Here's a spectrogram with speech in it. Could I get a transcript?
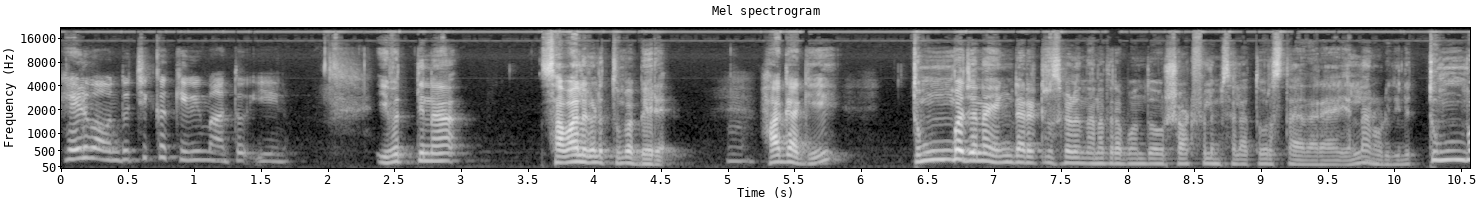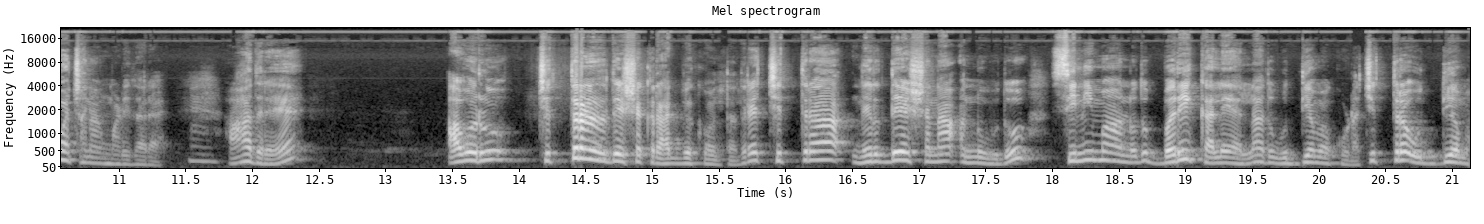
ಹೇಳುವ ಒಂದು ಚಿಕ್ಕ ಕಿವಿ ಮಾತು ಏನು? ಇವತ್ತಿನ ಸವಾಲುಗಳು ತುಂಬ ಬೇರೆ. ಹಾಗಾಗಿ ತುಂಬ ಜನ ಯಂಗ್ ಡೈರೆಕ್ಟರ್ಸ್ಗಳು ನನ್ನ ಹತ್ರ ಬಂದು ಅವ್ರು ಶಾರ್ಟ್ ಫಿಲ್ಮ್ಸ್ ಎಲ್ಲ ತೋರಿಸ್ತಾ ಇದ್ದಾರೆ ಎಲ್ಲ ನೋಡಿದ್ದೀನಿ. ತುಂಬ ಚೆನ್ನಾಗಿ ಮಾಡಿದ್ದಾರೆ. ಆದರೆ ಅವರು ಚಿತ್ರ ನಿರ್ದೇಶಕರಾಗಬೇಕು ಅಂತಂದರೆ ಚಿತ್ರ ನಿರ್ದೇಶನ ಅನ್ನುವುದು ಸಿನಿಮಾ ಅನ್ನೋದು ಬರೀ ಕಲೆ ಅಲ್ಲ ಅದು ಉದ್ಯಮ ಕೂಡ ಚಿತ್ರ ಉದ್ಯಮ.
